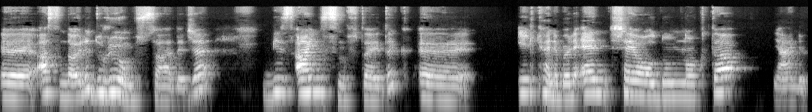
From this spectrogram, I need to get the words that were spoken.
Ee, aslında öyle duruyormuş sadece biz aynı sınıftaydık. Ee, ilk hani böyle en şey olduğum nokta yani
